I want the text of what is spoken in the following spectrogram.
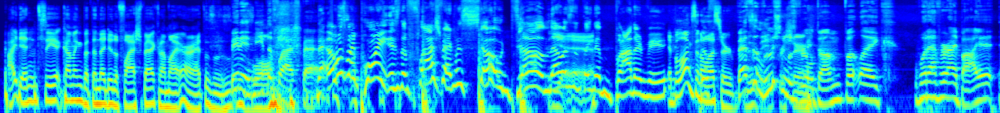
I didn't see it coming, but then they do the flashback, and I'm like, all right, this is. They this didn't is need all- the flashback. that was my point. Is the flashback was so dumb. That was the thing that bothered me. It belongs in a lesser. that solution was sure. real dumb, but like whatever, I buy it.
